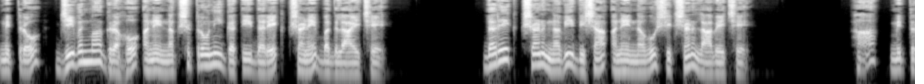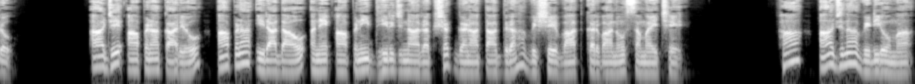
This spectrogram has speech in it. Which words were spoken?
મિત્રો, જીવનમાં ગ્રહો અને નક્ષત્રોની ગતિ દરેક ક્ષણે બદલાય છે. દરેક ક્ષણ નવી દિશા અને નવું શિક્ષણ લાવે છે. હા, મિત્રો. આજે આપણા કાર્યો, આપણા ઈરાદાઓ અને આપણી ધીરજના રક્ષક ગણાતા ગ્રહ વિશે વાત કરવાનો સમય છે. હા, આજના વિડીયોમાં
